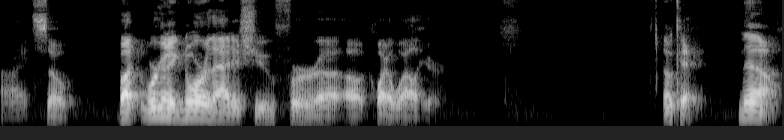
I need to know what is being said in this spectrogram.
All right, so but we're going to ignore that issue for uh, uh, quite a while here. Okay, now,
